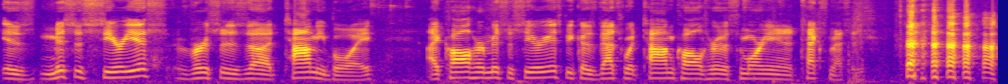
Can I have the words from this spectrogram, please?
is Mrs. Serious versus uh, Tommy Boy. I call her Mrs. Serious because that's what Tom called her this morning in a text message.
